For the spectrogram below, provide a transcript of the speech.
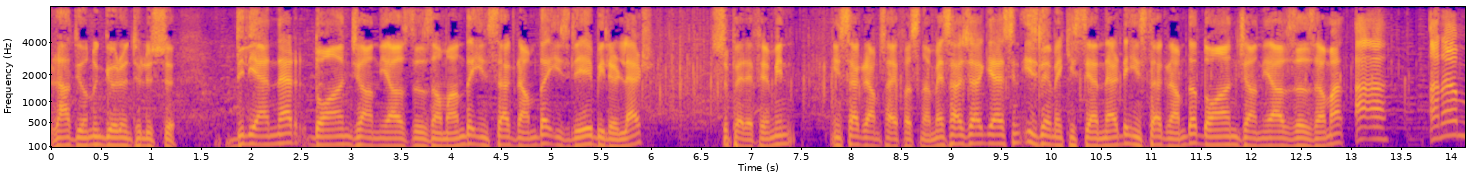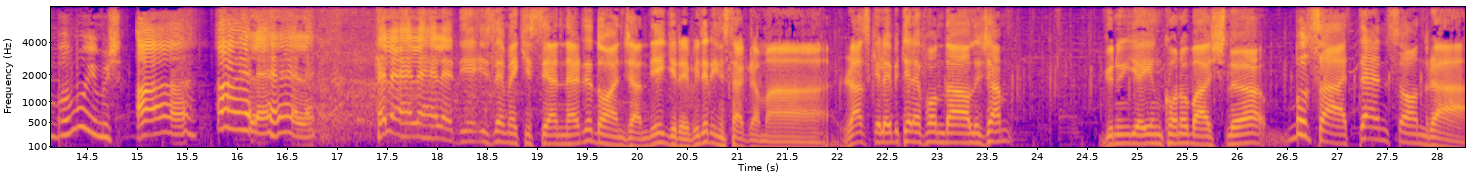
Radyonun görüntülüsü. Dileyenler Doğan Can yazdığı zaman da Instagram'da izleyebilirler. Süper FM'in Instagram sayfasına mesajlar gelsin. İzlemek isteyenler de Instagram'da Doğan Can yazdığı zaman aa anam bu muymuş? Aa, aa hele hele hele. Hele hele hele diye izlemek isteyenler de Doğan Can diye girebilir Instagram'a. Rastgele bir telefon daha alacağım. Günün yayın konu başlığı bu saatten sonra.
